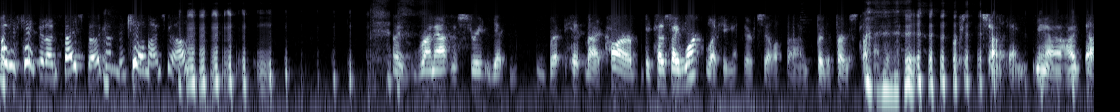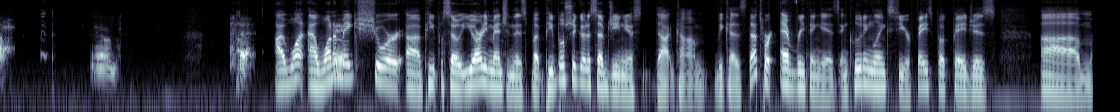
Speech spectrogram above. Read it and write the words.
I just can't get on Facebook. I'm to kill myself. I run out in the street and get hit by a car because they weren't looking at their cell phone for the first time or something. You know, I, uh, you know, I want I want to make sure uh, people. So you already mentioned this, but people should go to subgenius.com because that's where everything is, including links to your Facebook pages. Um,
